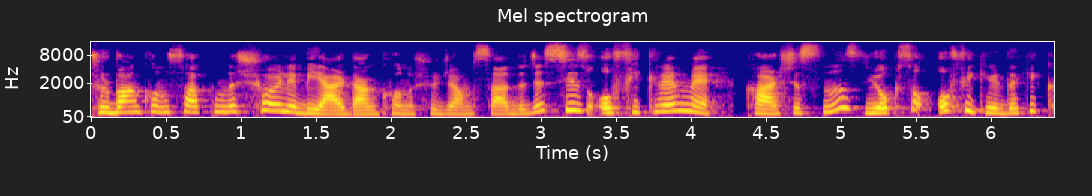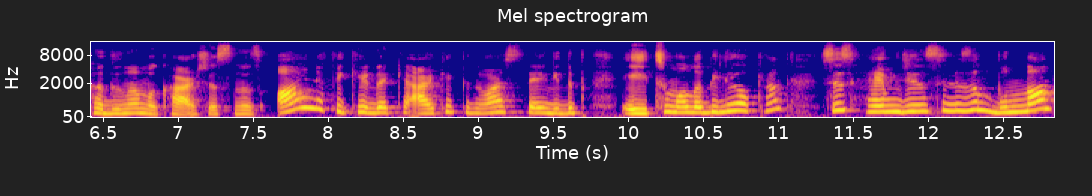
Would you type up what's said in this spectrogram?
türban konusu hakkında şöyle bir yerden konuşacağım sadece. Siz o fikre mi karşısınız yoksa o fikirdeki kadına mı karşısınız? Aynı fikirdeki erkek üniversiteye gidip eğitim alabiliyorken siz hemcinsinizin bundan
